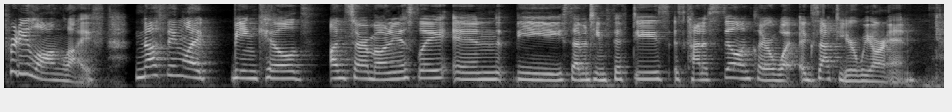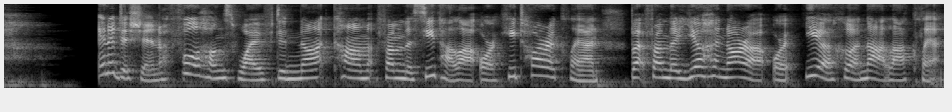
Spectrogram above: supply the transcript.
pretty long life. Nothing like being killed unceremoniously in the 1750s is kind of still unclear what exact year we are in. In addition, Fu Heng's wife did not come from the Xitala or Hitara clan, but from the Yehenara or Yehenala clan.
